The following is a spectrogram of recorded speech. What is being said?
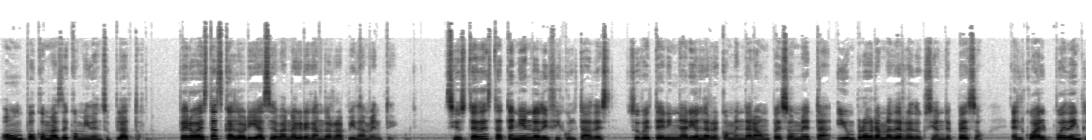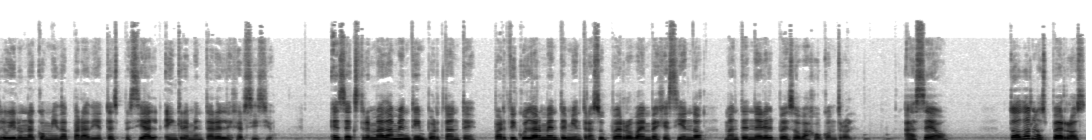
o un poco más de comida en su plato. Pero estas calorías se van agregando rápidamente. Si usted está teniendo dificultades, su veterinario le recomendará un peso meta y un programa de reducción de peso, el cual puede incluir una comida para dieta especial e incrementar el ejercicio. Es extremadamente importante particularmente mientras su perro va envejeciendo, mantener el peso bajo control. Aseo. Todos los perros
